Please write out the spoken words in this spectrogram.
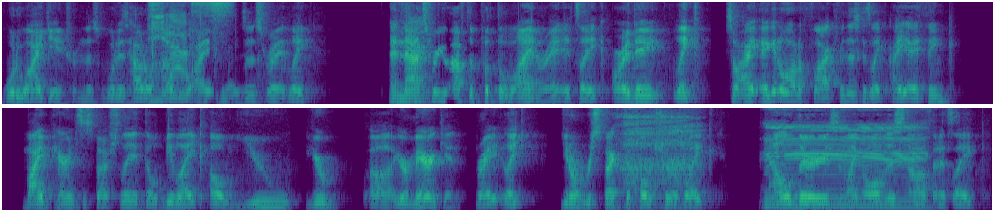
what do I gain from this? What is how do how do I Yes. use this? Right? Like, and that's Mhm. where you have to put the line, right? It's like, are they like? So I, I get a lot of flack for this because like I, I think my parents especially they'll be like, oh, you you're uh you're American, right? Like you don't respect the culture of like elders and like all this stuff, Mm. and it's like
